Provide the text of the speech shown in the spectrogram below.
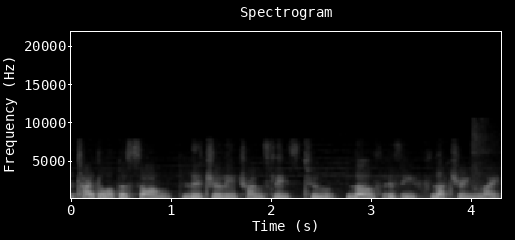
title of the song literally translates to Love is a fluttering light.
